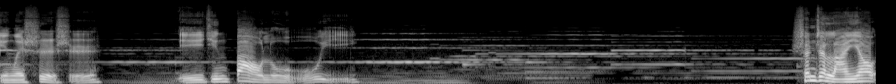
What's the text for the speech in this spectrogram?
因为事实已经暴露无遗，伸着懒腰、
